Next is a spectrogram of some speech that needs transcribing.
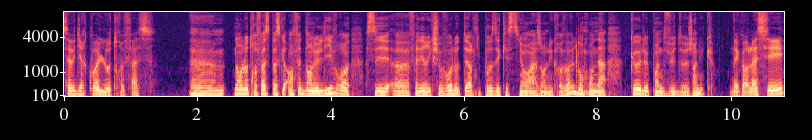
Ça veut dire quoi l'autre face? Euh, non, l'autre face, parce qu'en fait, dans le livre, c'est euh, Frédéric Chevaux, l'auteur, qui pose des questions à Jean-Luc Revol, donc on n'a que le point de vue de Jean-Luc. D'accord, là c'est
